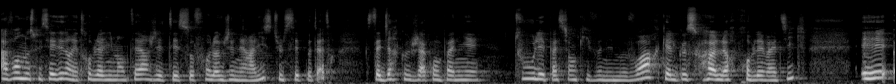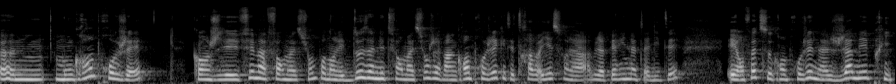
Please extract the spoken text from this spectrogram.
Avant de me spécialiser dans les troubles alimentaires, j'étais sophrologue généraliste, tu le sais peut-être, c'est-à-dire que j'accompagnais tous les patients qui venaient me voir, quelles que soient leurs problématiques. Et euh, mon grand projet, quand j'ai fait ma formation, pendant les deux années de formation, j'avais un grand projet qui était travailler sur la, la périnatalité. Et en fait, ce grand projet n'a jamais pris.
